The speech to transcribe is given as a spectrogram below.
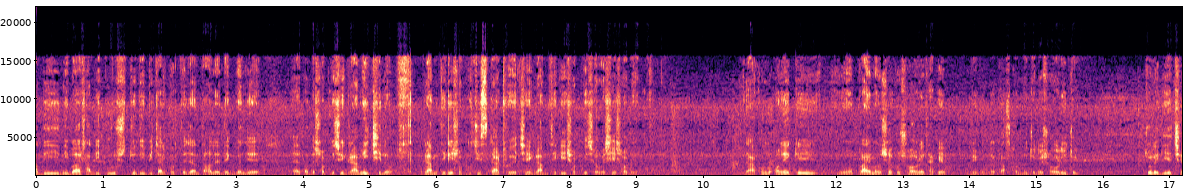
আদি নিবাস, আদি পুরুষ যদি বিচার করতে যান, তাহলে দেখবেন যে তাদের সব কিছুই গ্রামেই ছিল। গ্রাম থেকেই সব কিছু স্টার্ট হয়েছে, গ্রাম থেকেই সব কিছু হবে শেষ হবে। এখন অনেকেই প্রায় মানুষ এখন শহরে থাকে, বিভিন্ন কাজকর্মের জন্য শহরেই চলে চলে গিয়েছে।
